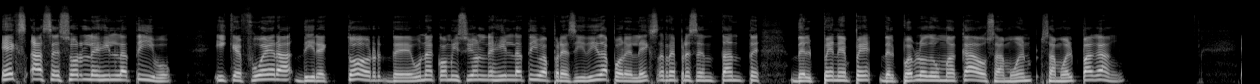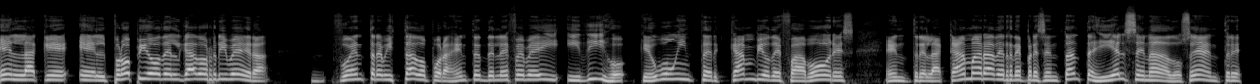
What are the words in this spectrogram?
ex asesor legislativo y que fuera director de una comisión legislativa presidida por el ex representante del PNP del pueblo de Humacao, Samuel, Samuel Pagán, en la que el propio Delgado Rivera fue entrevistado por agentes del FBI y dijo que hubo un intercambio de favores entre la Cámara de Representantes y el Senado, o sea, entre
